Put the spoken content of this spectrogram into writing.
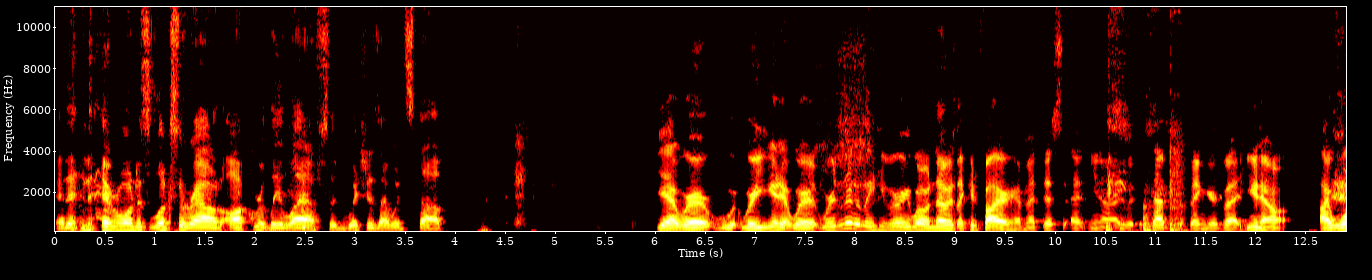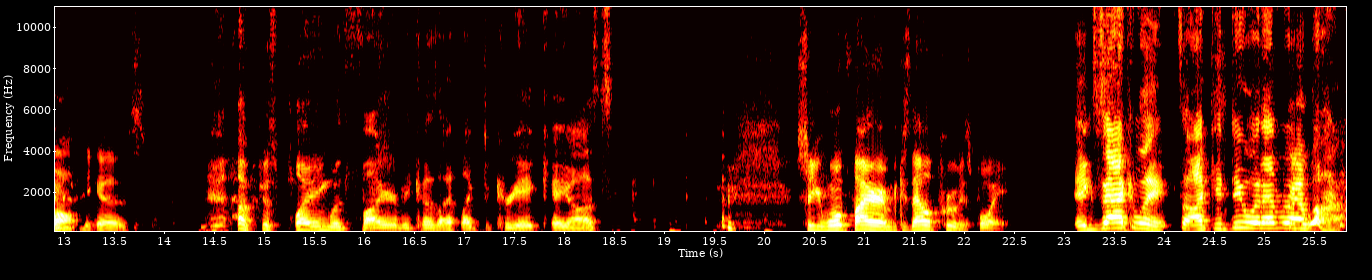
and then everyone just looks around, awkwardly laughs, and wishes I would stop. Yeah, we're we're you know we're we're literally he very well knows I could fire him at this uh, you know with the tap of the finger, but you know I won't because I'm just playing with fire because I like to create chaos. So you won't fire him because that'll prove his point. Exactly. So I can do whatever I want.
